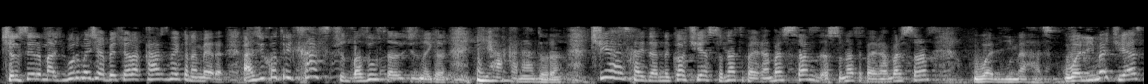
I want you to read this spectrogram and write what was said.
چلسی مجبور میشه بیچاره قرض می‌کنه میره. از این خاطر خاص شد و سر چیز می‌کنه. این حق ندارن چی هست خیلی در نکاح؟ چی هست سنت پیغمبر سلام سنت پیغمبر سلام ولیمه هست. ولیمه چی هست؟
